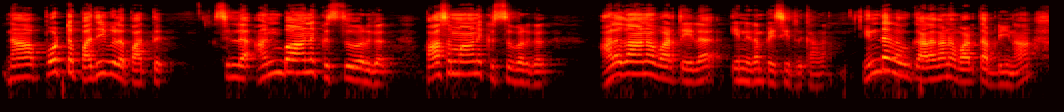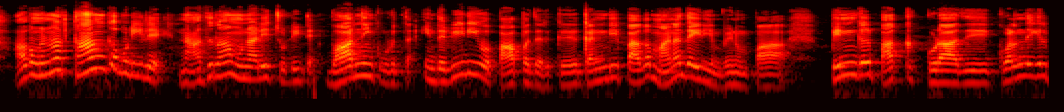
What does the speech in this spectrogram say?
நான் போட்ட பதிவுகளை பார்த்து சில அன்பான கிறிஸ்துவர்கள் பாசமான கிறிஸ்துவர்கள் அழகான வார்த்தையில் என்னிடம் பேசிகிட்டு இருக்காங்க. எந்த அளவுக்கு அழகான வார்த்தை அப்படின்னா அவங்களால தாங்க முடியல. நான் அதுதான் முன்னாடியே சொல்லிட்டேன். வார்னிங் கொடுத்தேன். இந்த வீடியோவை பார்ப்பதற்கு கண்டிப்பாக மனதைரியம் வேணும்ப்பா பெண்கள் பார்க்கக்கூடாது குழந்தைகள்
